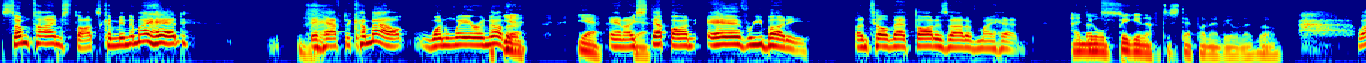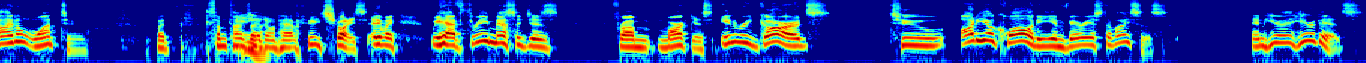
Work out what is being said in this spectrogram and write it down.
sometimes thoughts come into my head. They have to come out one way or another, yeah, yeah. and I yeah. step on everybody until that thought is out of my head. And you're big enough to step on everyone as well. Well, I don't want to, but sometimes I don't have any choice. Anyway, we have three messages from Marcus in regards to audio quality in various devices. And here, here it is.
